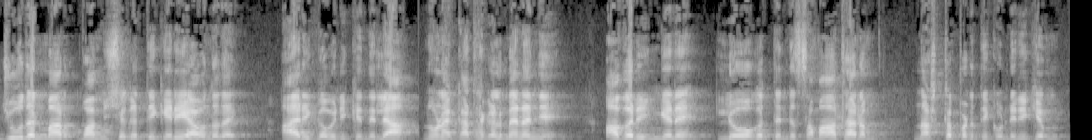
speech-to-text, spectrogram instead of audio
ജൂതന്മാർ വംശഗത്തിക്കിരയാവുന്നത് ആരും ഗൗനിക്കുന്നില്ല. നുണക്കഥകൾ മെനഞ്ഞ് അവരിങ്ങനെ ലോകത്തിന്റെ സമാധാനം നഷ്ടപ്പെടുത്തിക്കൊണ്ടിരിക്കും.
